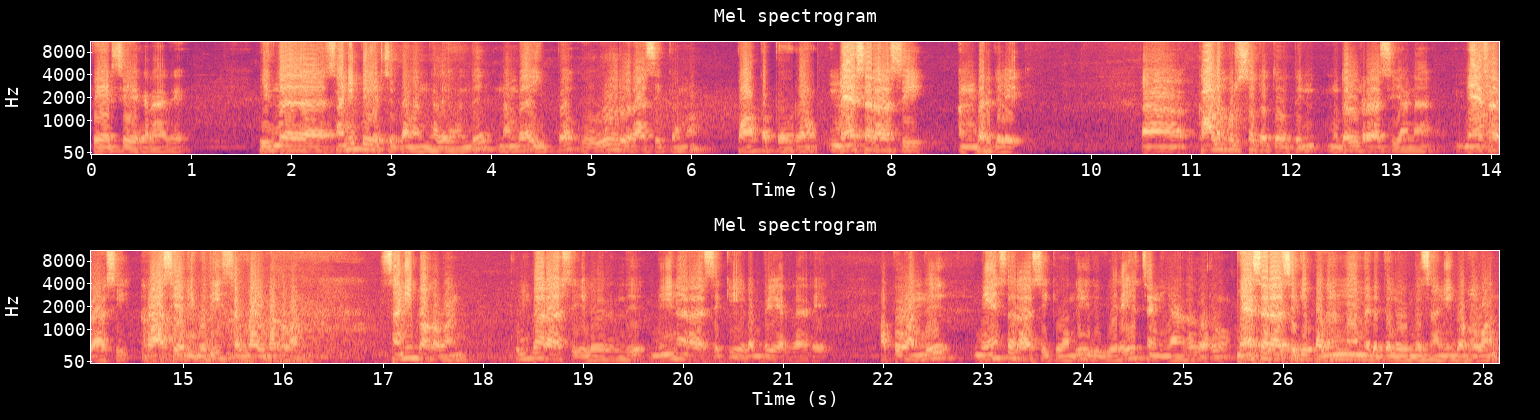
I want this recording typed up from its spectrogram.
பெயர் செய்கிறாரு இந்த சனி பெயர்ச்சி பலன்களை வந்து நம்ம இப்போ ஒவ்வொரு ராசிக்குமா பார்க்க போறோம். மேச ராசி அன்பர்களே காலபுருஷ தத்துவத்தின் முதல் ராசியான மேச ராசி ராசி அதிபதி செவ்வாய் பகவான். சனி பகவான் கும்ப ராசியிலிருந்து மீன ராசிக்கு இடம்பெயர்றாரு. அப்போ வந்து மேச ராசிக்கு வந்து இது விரயச்சனியாக வரும். மேச ராசிக்கு பதினொன்றாம் இடத்துல இருந்த சனி பகவான்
